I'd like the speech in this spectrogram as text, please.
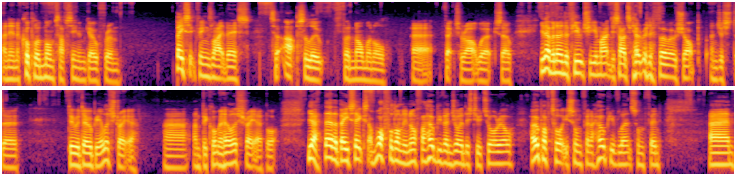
and in a couple of months, I've seen them go from basic things like this to absolute phenomenal uh, vector artwork. So you never know in the future, you might decide to get rid of Photoshop and just uh, do Adobe Illustrator. Uh, and become an illustrator. But yeah, they're the basics. I've waffled on enough. I hope you've enjoyed this tutorial. I hope I've taught you something. I hope you've learned something. Um,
